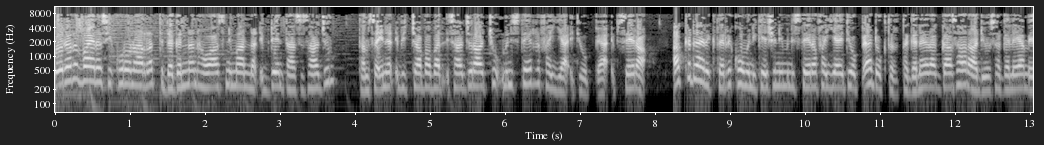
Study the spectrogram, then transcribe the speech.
Weerara vaayirasii koronaa irratti dagannaan hawaasni maalla dhibdeen taasisaa jiru tamsa'ina dhibichaa babal'isaa jiraachuu ministeerri fayyaa Itoophiyaa ibseera. Akka daayirektarri koominikeeshinii ministeera fayyaa Itoophiyaa Dr. Taganee Raggaasaa raadiyoo sagalee Ameerikaa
